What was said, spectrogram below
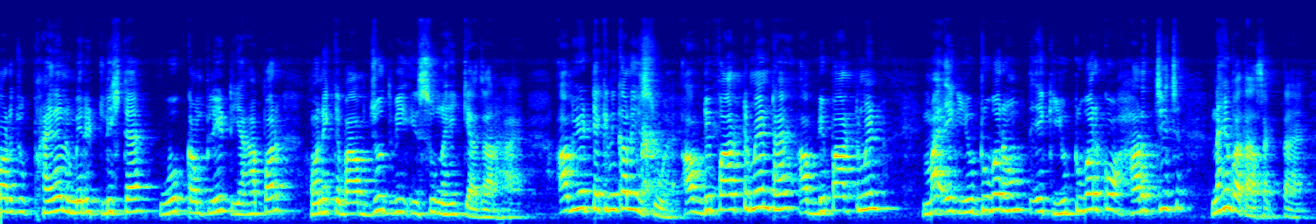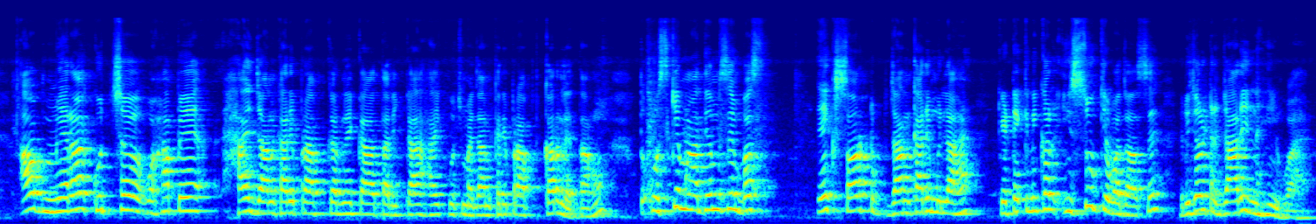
पर जो फाइनल मेरिट लिस्ट है, वो कंप्लीट यहाँ पर होने के बावजूद भी इशू नहीं किया जा रहा है। अब ये टेक्निकल इशू है। अब डिपार्टमेंट है। अब डिपार्टमेंट मैं एक यूट्यूबर हूँ तो एक यूट्यूबर को हर चीज़ नहीं बता सकता है। अब मेरा कुछ वहाँ पे है जानकारी प्राप्त करने का तरीका है, कुछ मैं जानकारी प्राप्त कर लेता हूँ। तो उसके माध्यम से बस एक शॉर्ट जानकारी मिला है कि टेक्निकल इशू की वजह से रिज़ल्ट जारी नहीं हुआ है।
